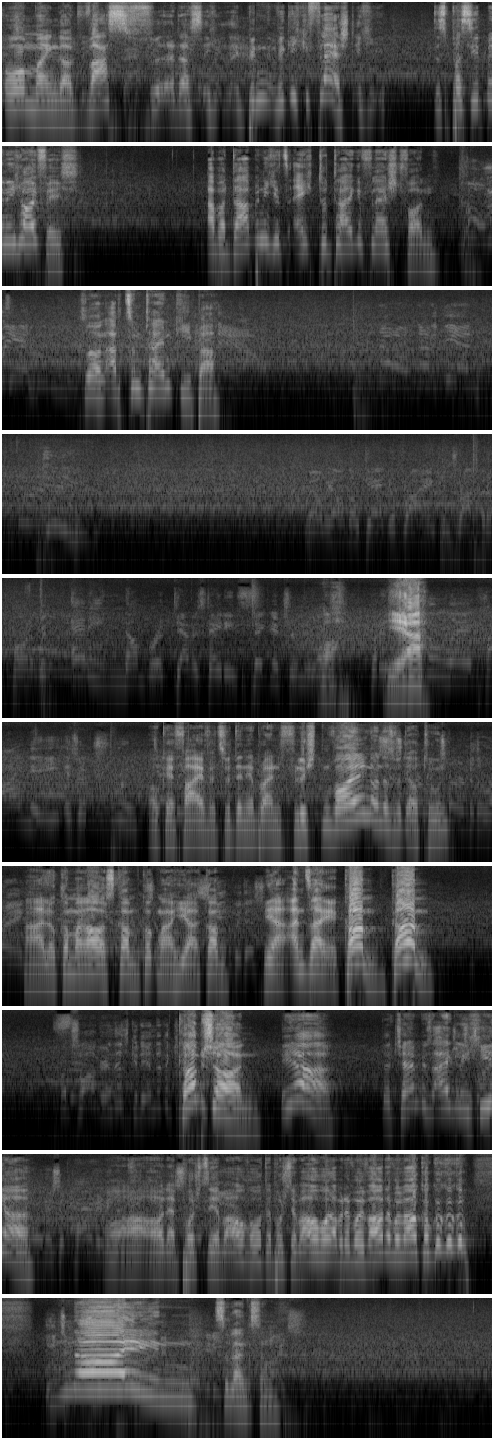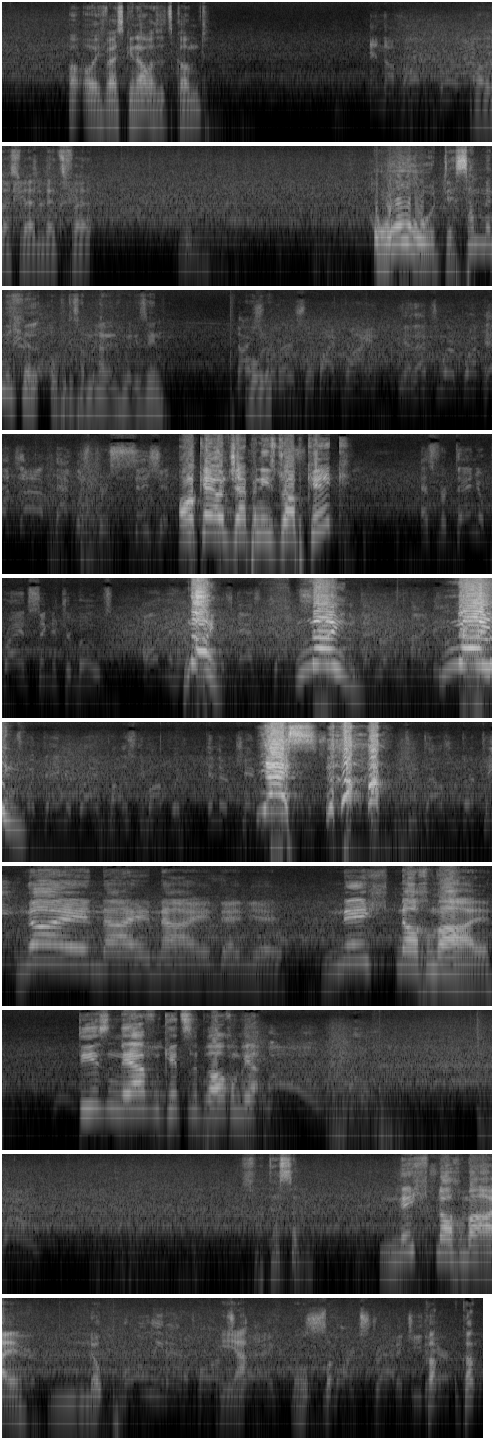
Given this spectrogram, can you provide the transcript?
Oh mein Gott, was für das. Ich, ich bin wirklich geflasht. Ich, das passiert mir nicht häufig. Aber da bin ich jetzt echt total geflasht von. So, und ab zum Timekeeper. Oh. Ja. Okay, Five. Jetzt wird Daniel Bryan flüchten wollen und das wird er auch tun. Hallo, komm mal raus. Komm, guck mal. Hier, komm. Hier, Ansage. Komm, komm. Komm schon. Hier. Der Champ ist eigentlich hier. Oh, oh, der pusht sich aber auch hoch. Der pusht sich aber auch hoch. Aber der Wolf auch. Der Wolf auch. Komm, komm, komm, komm. Nein. Zu langsam. Oh, oh, ich weiß genau, was jetzt kommt. Aber das werden wir jetzt ver... Oh, das haben wir nicht mehr... Oh, das haben wir lange nicht mehr gesehen. Oh, das... Okay, und Japanese Dropkick. Nein! Nein! Nein! Yes! nein, nein, nein, Daniel. Nicht nochmal. Diesen Nervenkitzel brauchen wir. Was war das denn? Nicht nochmal. Nope. Ja. Komm, komm.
